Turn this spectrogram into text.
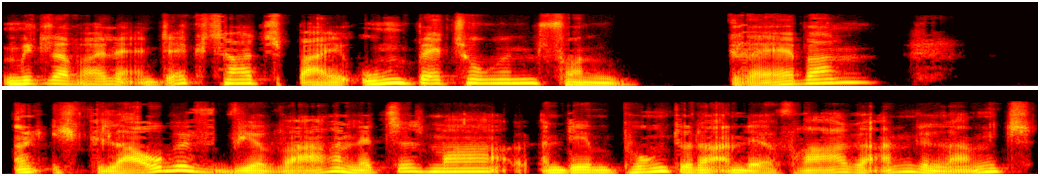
mittlerweile entdeckt hat bei Umbettungen von Gräbern. Und ich glaube, wir waren letztes Mal an dem Punkt oder an der Frage angelangt,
